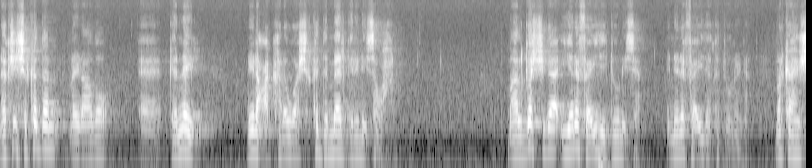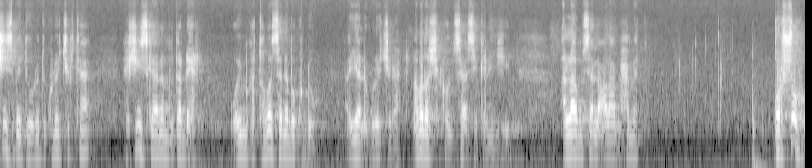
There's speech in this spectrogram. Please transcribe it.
laakiin shirkaddan la yidhaahdo ganail dhinaca kale waa shirkadda maalgelinaysa waxan. Maalgashiga iyana faa'iiday doonaysaa inana faa'iidaan ka doonayna. Marka heshiis bay dawladdu kula jirtaa heshiiskaana muddo dheer oo imika toban sanaba ku dhow ayaa lagula jiraa labada shirkood saasay kale yihiin. Allahuma salli calaa maxamed qorshuhu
